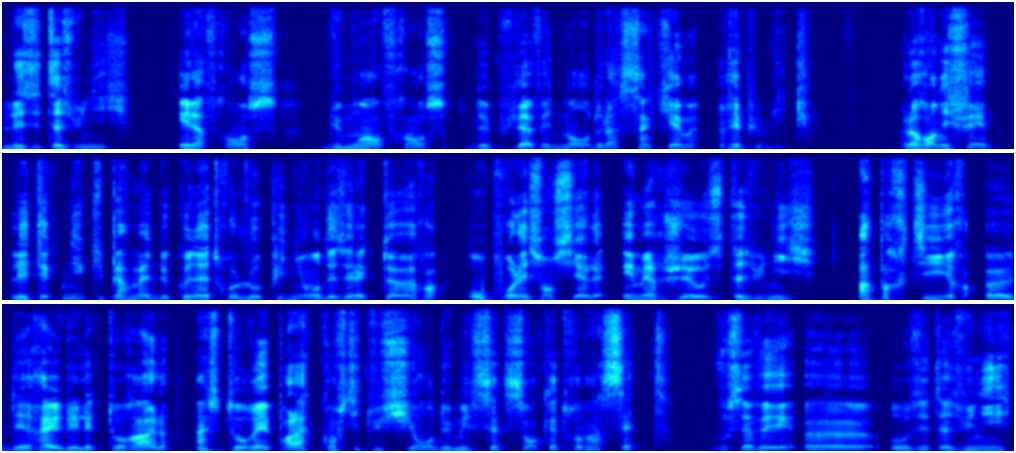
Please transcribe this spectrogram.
les États-Unis et la France, du moins en France, depuis l'avènement de la Ve République. Alors en effet, les techniques qui permettent de connaître l'opinion des électeurs ont pour l'essentiel émergé aux États-Unis à partir euh, des règles électorales instaurées par la Constitution de 1787. Vous savez, euh, aux États-Unis,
